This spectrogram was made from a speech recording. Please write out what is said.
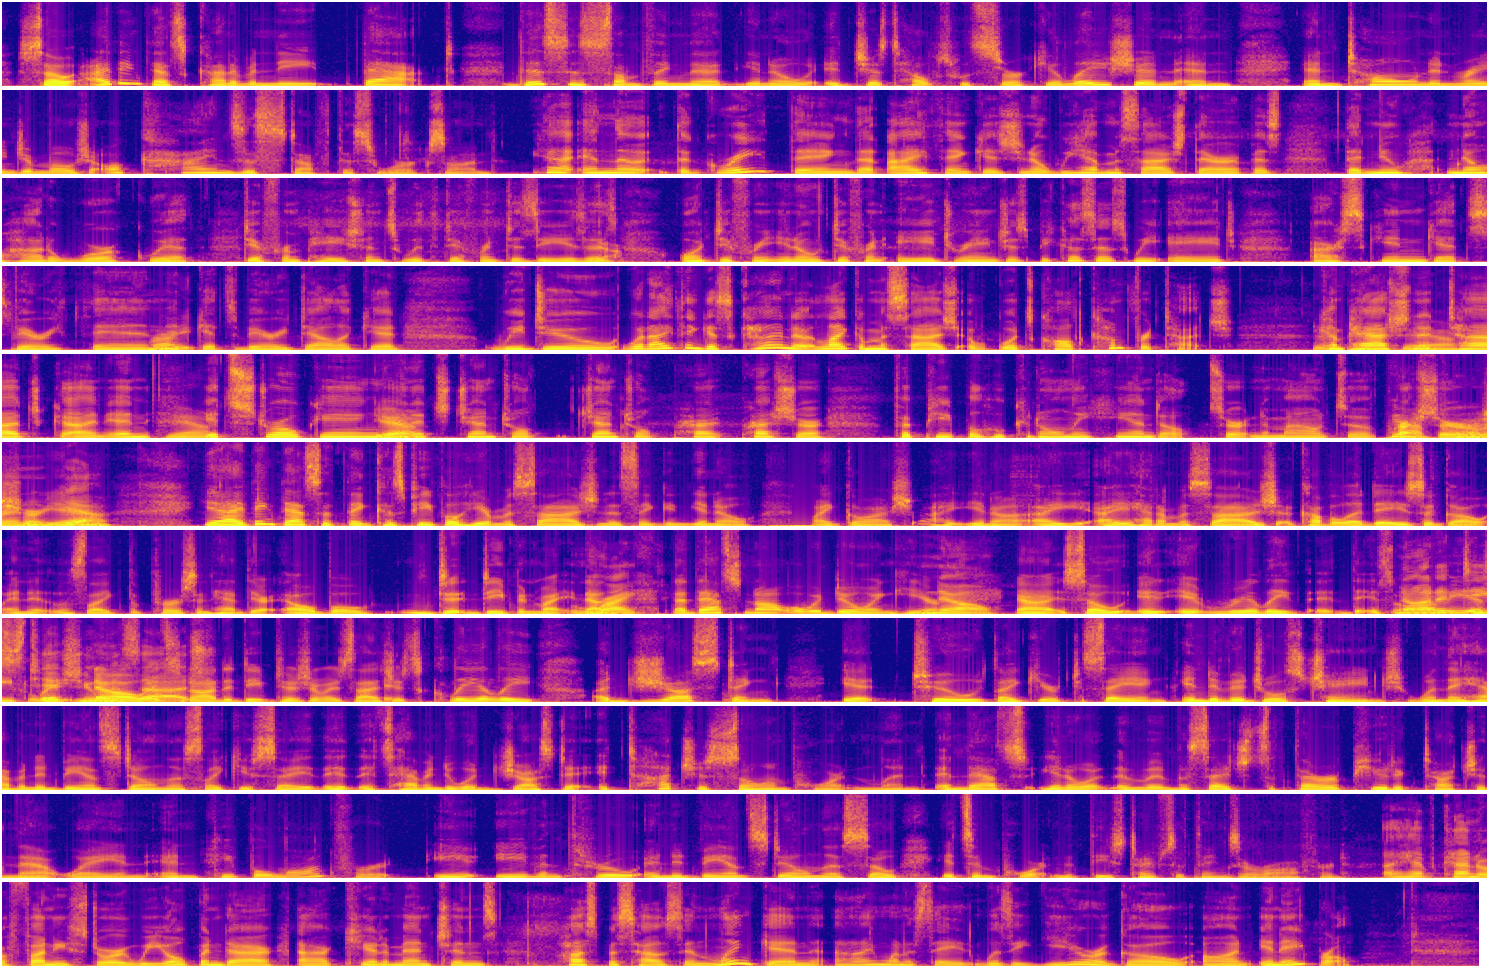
So I think that's kind of a neat fact. This is something that, you know, it just helps with circulation and and tone and range of motion, all kinds of stuff this works on. Yeah, and the the great thing that I think is, you know, we have massage therapists that knew know how to work with different patients with different diseases or different, you know, different age ranges because as we age, our skin gets very thin, it gets very delicate. We do what I think is kind of like a massage, what's called comfort touch. Touch, Compassionate yeah. touch, and, and Yeah. it's stroking Yeah. and it's gentle, gentle pre- pressure for people who can only handle certain amounts of pressure. Yeah, pressure, and, yeah. yeah. I think that's the thing because people hear massage and it's thinking, you know, my gosh, I, you know, I, I had a massage a couple of days ago and it was like the person had their elbow d- deep in my. Now, Right. Now that's not what we're doing here. No. Uh, so it, it really, it's Not a deep tissue No, massage. it's not a deep tissue massage. It's clearly adjusting it to, like you're t- saying, individuals change when they have an advanced illness, like you say, it, it's having to adjust it. It touch is so important, Lynn, and that's you know, a, a massage. It's a therapeutic touch in that way, and and people long for it, e- even through an advanced illness. So it's important that these types of things are offered. I have kind of a funny story. We opened our, our Care Dimensions hospice house in Lincoln, and I want to say it was a year ago on in April.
